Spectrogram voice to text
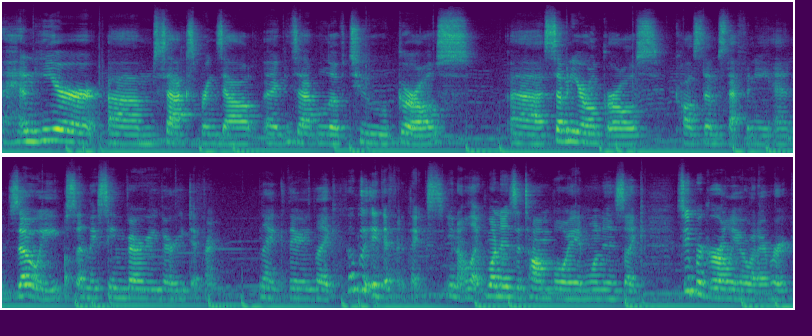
And here, um, Sax brings out an example of two girls uh, seven year old girls, calls them Stephanie and Zoe, and they seem very, very different. Like, they're like completely different things. You know, like one is a tomboy and one is like super girly or whatever.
